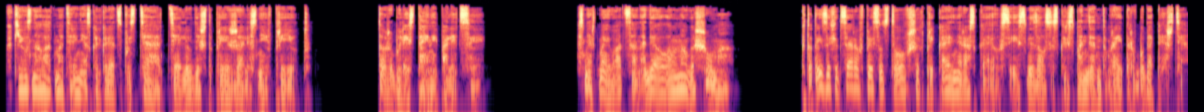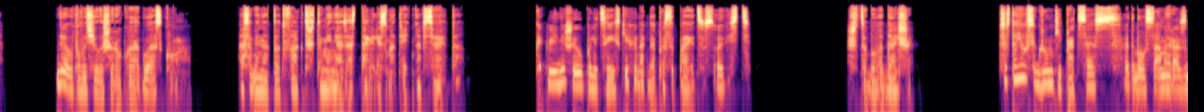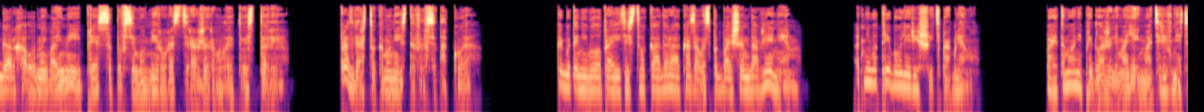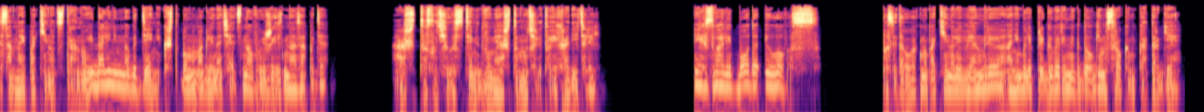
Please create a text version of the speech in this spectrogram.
Как я узнала от матери несколько лет спустя, те люди, что приезжали с ней в приют, тоже были из тайной полиции. Смерть моего отца наделала много шума. Кто-то из офицеров, присутствовавших при казни, раскаялся и связался с корреспондентом Рейтер в Будапеште. Дело получило широкую огласку. Особенно тот факт, что меня заставили смотреть на все это. Как видишь, и у полицейских иногда просыпается совесть. Что было дальше? Состоялся громкий процесс. Это был самый разгар холодной войны, и пресса по всему миру растиражировала эту историю. Про зверство коммунистов и все такое. Как бы то ни было, правительство Кадара оказалось под большим давлением. От него требовали решить проблему. Поэтому они предложили моей матери вместе со мной покинуть страну и дали немного денег, чтобы мы могли начать новую жизнь на Западе. А что случилось с теми двумя, что мучили твоих родителей? Их звали Бода и Ловас. После того, как мы покинули Венгрию, они были приговорены к долгим срокам каторги.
